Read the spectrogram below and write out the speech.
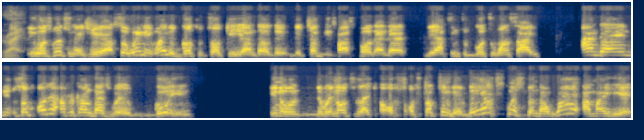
Right. He was going to Nigeria. So when he when he got to Turkey and uh, they, they checked his passport and uh, they asked him to go to one side, and then some other African guys were going, you know, they were not like obstructing them. They asked question that why am I here?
